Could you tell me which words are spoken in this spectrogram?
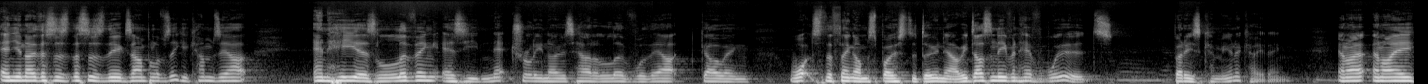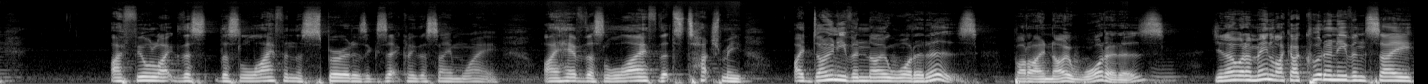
and you know, this is this is the example of Zeke. He comes out, and he is living as he naturally knows how to live without going. What's the thing I'm supposed to do now? He doesn't even have words, but he's communicating. And I and I I feel like this this life in the spirit is exactly the same way. I have this life that's touched me. I don't even know what it is, but I know what it is. Do you know what I mean? Like I couldn't even say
